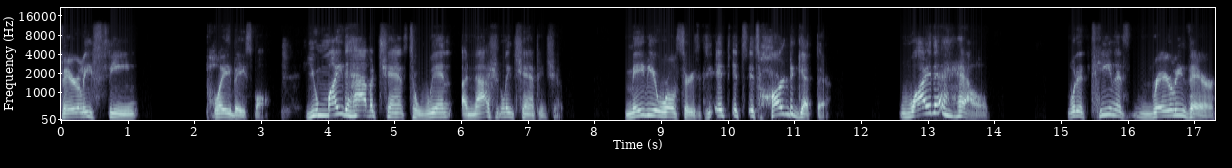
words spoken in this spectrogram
barely seen play baseball? You might have a chance to win a National League championship, maybe a World Series. It, it's it's hard to get there. Why the hell would a team that's rarely there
